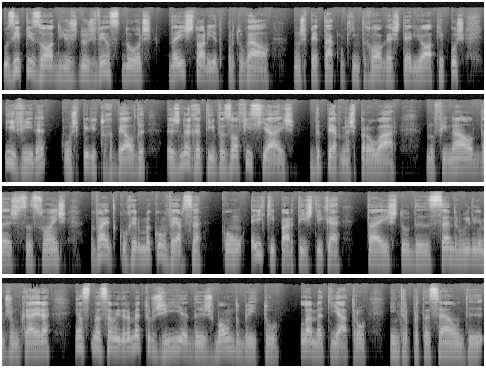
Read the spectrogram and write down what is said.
os episódios dos vencedores da história de Portugal. Um espetáculo que interroga estereótipos e vira, com espírito rebelde, as narrativas oficiais de pernas para o ar. No final das sessões vai decorrer uma conversa com a equipa artística. Texto de Sandro William Junqueira, encenação e dramaturgia de João de Brito. Lama Teatro, interpretação de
